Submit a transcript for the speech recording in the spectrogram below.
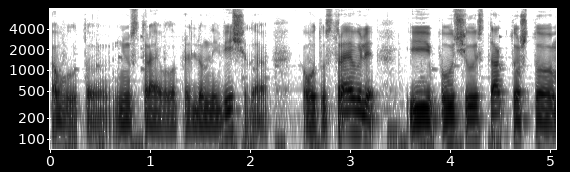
кого-то не устраивало определенные вещи, да, кого-то устраивали. И получилось так, то, что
